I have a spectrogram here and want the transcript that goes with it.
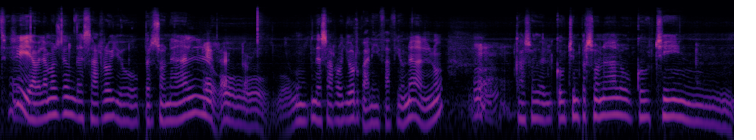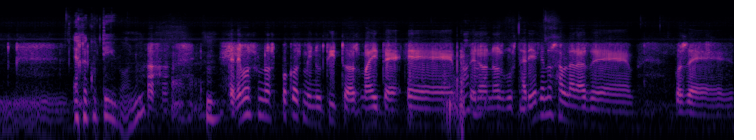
Sí, hablamos de un desarrollo personal o, un desarrollo organizacional, ¿no? Caso del coaching personal o coaching ejecutivo, ¿no? Tenemos unos pocos minutitos, Maite, eh, pero nos gustaría que nos hablaras de pues de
